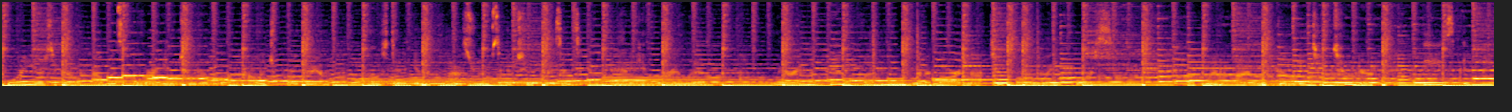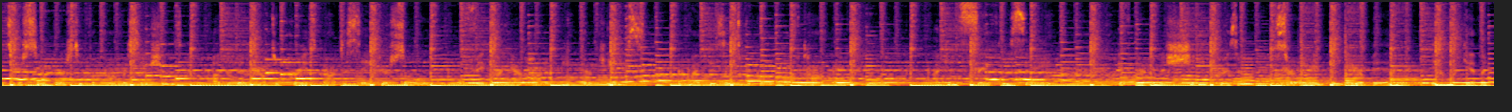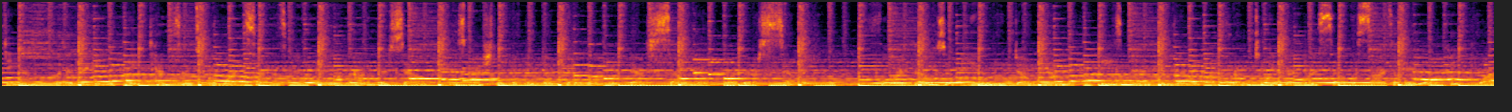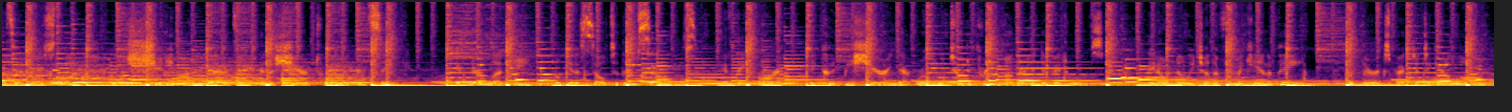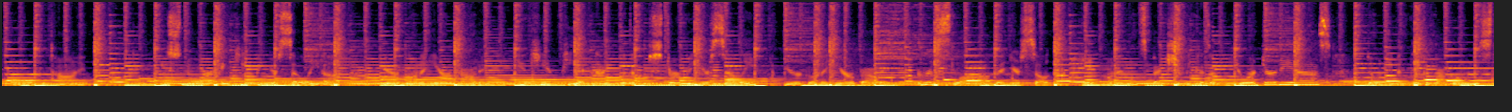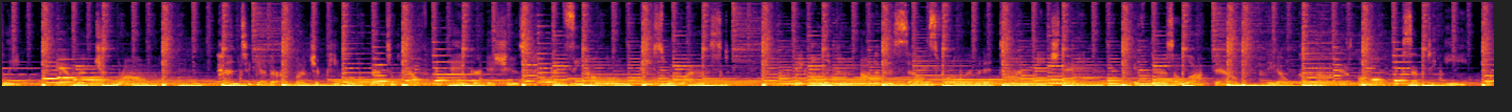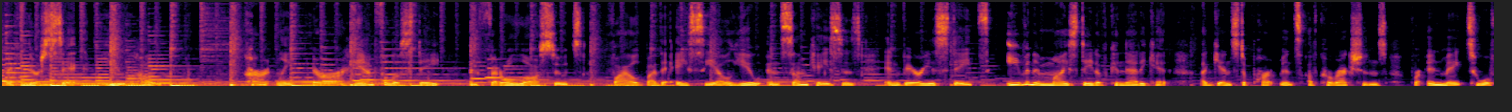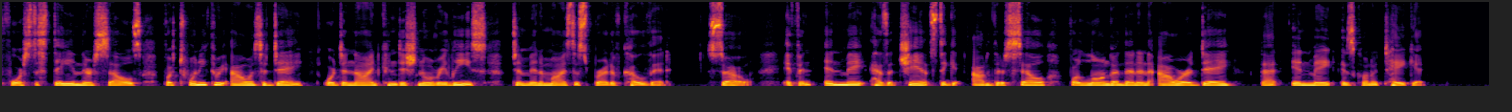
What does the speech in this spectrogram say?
lawsuits filed by the ACLU in some cases in various states, even in my state of Connecticut, against departments of corrections for inmates who were forced to stay in their cells for 23 hours a day or denied conditional release to minimize the spread of COVID. So, if an inmate has a chance to get out of their cell for longer than an hour a day, that inmate is going to take it.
